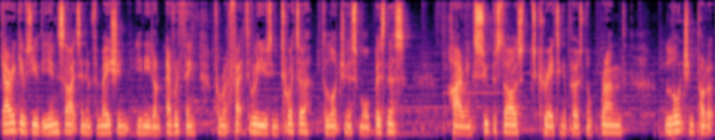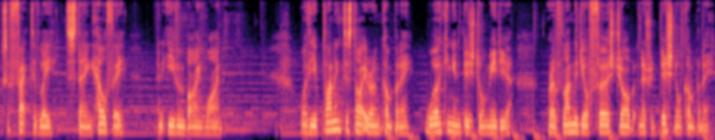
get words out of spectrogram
Gary gives you the insights and information you need on everything from effectively using Twitter to launching a small business, hiring superstars to creating a personal brand, launching products effectively to staying healthy, and even buying wine. Whether you're planning to start your own company, working in digital media, or have landed your first job in a traditional company,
